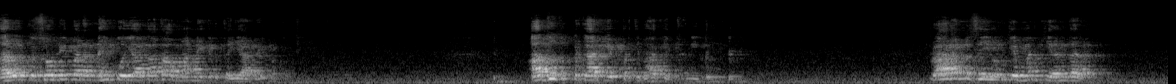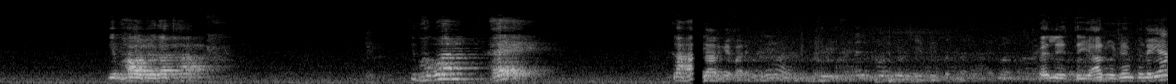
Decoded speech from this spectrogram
और वो कसौटी पर नहीं कोई आता था और मानने के लिए तैयार नहीं होते थे। अद्भुत प्रकार के प्रतिभा के धनी थे। प्रारंभ से ही उनके मन के अंदर ये भाव जगा था कि भगवान है। कहा? के बारे में। पहले तैयार हो जाए पहले। तैयार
